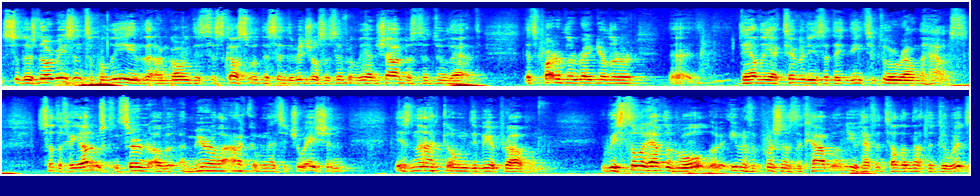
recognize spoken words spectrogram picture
so there's no reason to believe that I'm going to discuss with this individual specifically on Shabbos to do that. It's part of the regular uh, daily activities that they need to do around the house. So the Chayyadim's concern of a Mir Akum in that situation is not going to be a problem. We still would have the rule, even if the person is the Kabbalah, you have to tell them not to do it.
